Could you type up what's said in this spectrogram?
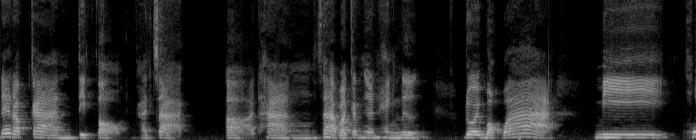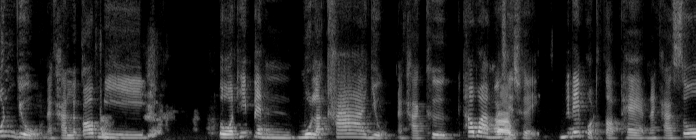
ได้รับการติดต่อนะคะจากเอ่อทางสถาบันการเงินแห่งหนึ่ง โดยบอกว่ามีหุ้นอยู่นะคะ แล้วก็มีตัวที่เป็นมูลค่าอยู่นะคะ คือถ้าวางไว้ครับเฉยๆ ไม่ได้ผลตอบแทนนะคะ สู้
